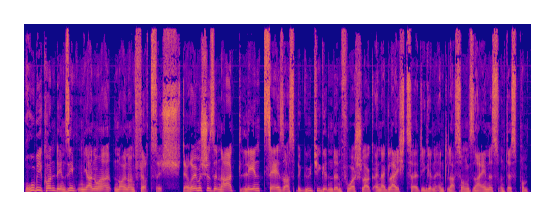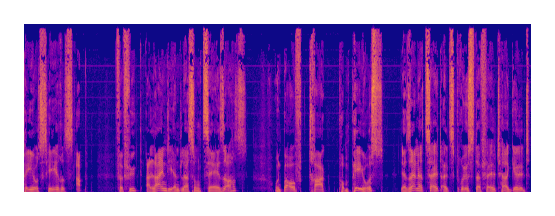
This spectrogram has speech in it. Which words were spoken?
Rubikon, den 7. Januar 49. Der römische Senat lehnt Cäsars begütigenden Vorschlag einer gleichzeitigen Entlassung seines und des Pompeius Heeres ab, verfügt allein die Entlassung Cäsars und beauftragt Pompeius, der seinerzeit als größter Feldherr gilt,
